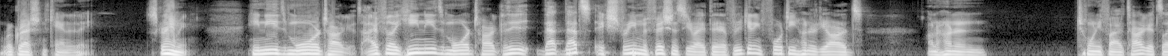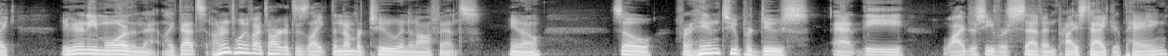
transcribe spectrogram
regression candidate. Screaming. He needs more targets. I feel like he needs more targets. That that's extreme efficiency right there. If you're getting 1,400 yards on 125 targets, like you're gonna need more than that. Like that's 125 targets is like the number two in an offense. You know, so for him to produce at the wide receiver seven price tag you're paying,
